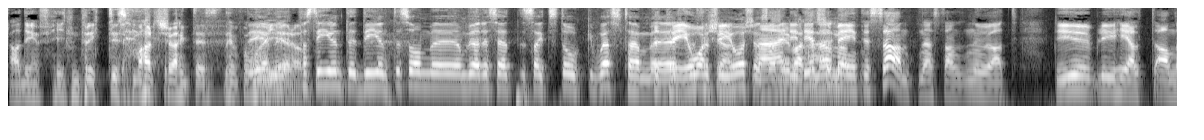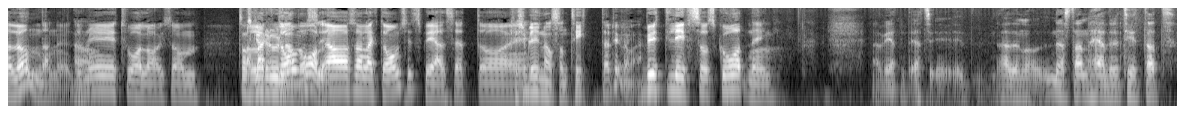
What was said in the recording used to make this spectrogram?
Ja det är en fin brittisk match faktiskt. Det får Det man ge är, dem. fast det är ju inte, det är ju inte som eh, om vi hade sett, sagt Stoke West Ham För eh, tre år för, sedan. tre år sedan så hade Nej, det är det som är intressant nästan nu att det ju, blir ju helt annorlunda nu. Det Ja. blir ju två lag som Som har ska lagt rulla om, boll. Ja, som har lagt om sitt spelsätt och Kanske eh, blir någon som tittar till och med. bytt livsåskådning. Jag vet inte, jag hade nästan hellre tittat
